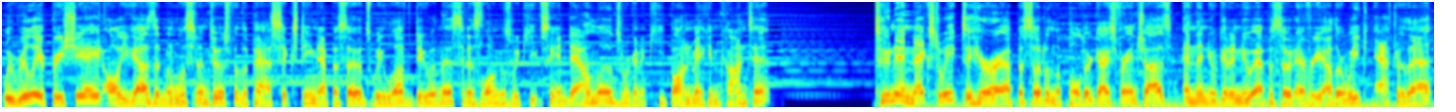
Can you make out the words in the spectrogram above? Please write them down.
We really appreciate all you guys that have been listening to us for the past 16 episodes. We love doing this, and as long as we keep seeing downloads, we're going to keep on making content. Tune in next week to hear our episode on the Poltergeist franchise, and then you'll get a new episode every other week after that.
